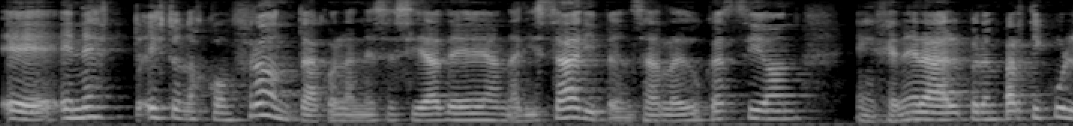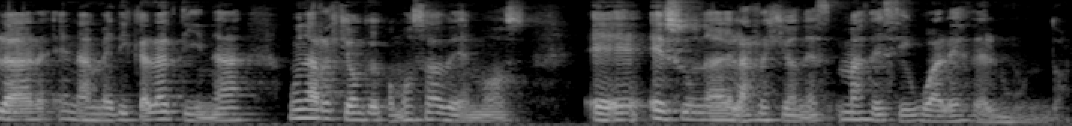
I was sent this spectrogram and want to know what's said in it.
Eh, en esto, nos confronta con la necesidad de analizar y pensar la educación en general, pero en particular en América Latina, una región que como sabemos eh, es una de las regiones más desiguales del mundo.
